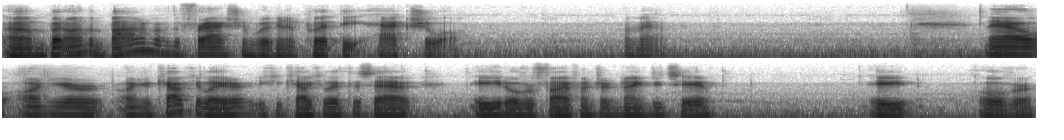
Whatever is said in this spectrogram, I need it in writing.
Um, but on the bottom of the fraction, we're going to put the actual amount. Now, on your on your calculator, you can calculate this out. 8 over 592. 8 over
